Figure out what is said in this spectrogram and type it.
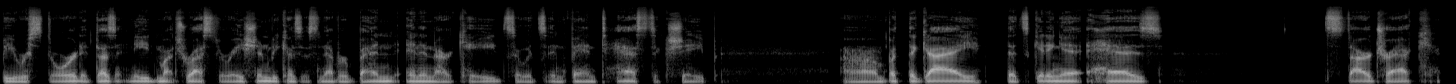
be restored. It doesn't need much restoration because it's never been in an arcade, so it's in fantastic shape. Um, but the guy that's getting it has Star Trek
